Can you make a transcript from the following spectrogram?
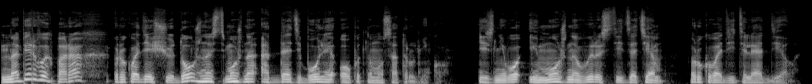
На первых порах руководящую должность можно отдать более опытному сотруднику. Из него и можно вырастить затем руководителя отдела.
